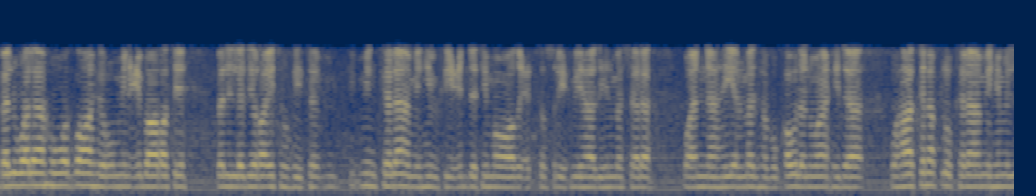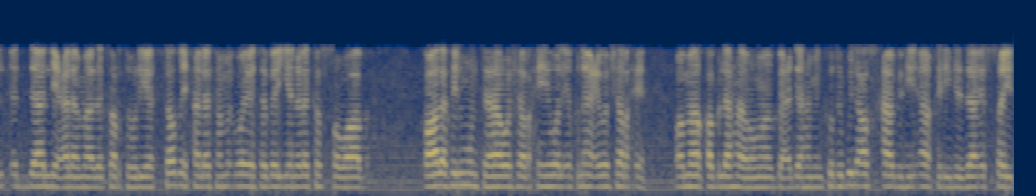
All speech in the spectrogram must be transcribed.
بل ولا هو الظاهر من عبارته بل الذي رأيته في من كلامهم في عدة مواضع التصريح بهذه المسألة وأنها هي المذهب قولا واحدا. وهاك نقل كلامهم الدال على ما ذكرته ليتضح لك ويتبين لك الصواب. قال في المنتهى وشرحه والإقناع وشرحه وما قبلها وما بعدها من كتب الأصحاب في آخر جزاء الصيد.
